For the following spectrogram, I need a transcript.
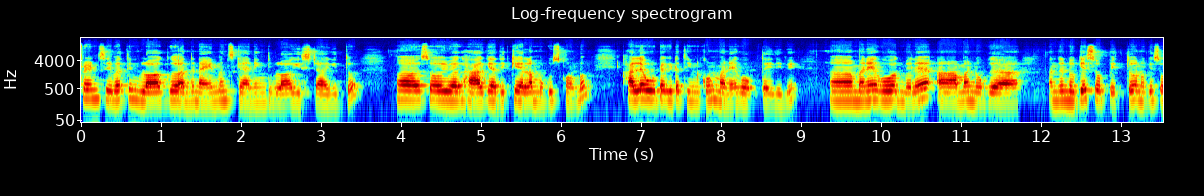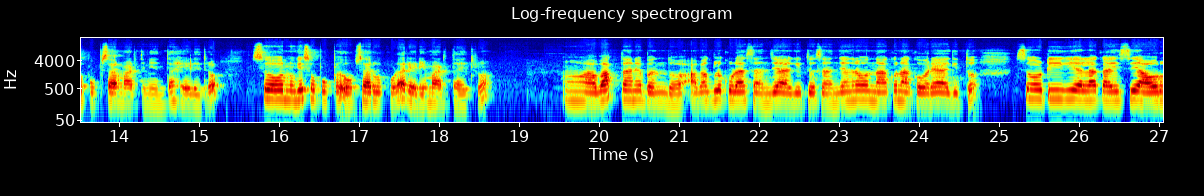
ಫ್ರೆಂಡ್ಸ್ ಇವತ್ತಿನ ವ್ಲಾಗ್ ಅಂದರೆ ನೈನ್ ಮಂತ್ ಸ್ಕ್ಯಾನಿಂಗ್ದು ವ್ಲಾಗ್ ಇಷ್ಟ ಆಗಿತ್ತು. ಸೊ ಇವಾಗ ಹಾಗೆ ಅದಕ್ಕೆ ಎಲ್ಲ ಮುಗಿಸ್ಕೊಂಡು ಅಲ್ಲೇ ಊಟ ಗೀಟ ತಿನ್ಕೊಂಡು ಮನೆಗೆ ಹೋಗ್ತಾ ಇದ್ದೀವಿ ಮನೆಗೆ ಹೋದ್ಮೇಲೆ ಅಮ್ಮ ನುಗ್ಗೆ ಅಂದರೆ ನುಗ್ಗೆ ಸೊಪ್ಪಿತ್ತು ನುಗ್ಗೆ ಸೊಪ್ಪು ಉಪ್ಸಾರು ಮಾಡ್ತೀನಿ ಅಂತ ಹೇಳಿದರು. ಸೊ ನುಗ್ಗೆ ಸೊಪ್ಪು ಉಪ್ ಉಪ್ಸಾರು ಕೂಡ ರೆಡಿ ಮಾಡ್ತಾಯಿದ್ರು ಅವಾಗ ತಾನೇ ಬಂದು ಆವಾಗಲೂ ಕೂಡ ಸಂಜೆ ಆಗಿತ್ತು. ಸಂಜೆ ಅಂದರೆ ಒಂದು ನಾಲ್ಕು, ನಾಲ್ಕೂವರೆ ಆಗಿತ್ತು. ಸೊ ಟೀಗೆ ಎಲ್ಲ ಕಾಯಿಸಿ ಅವರು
